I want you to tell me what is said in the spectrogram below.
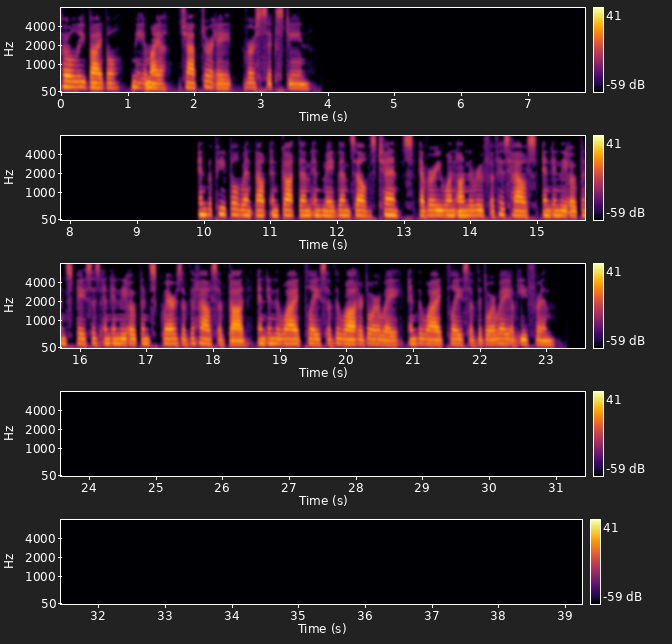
Holy Bible, Nehemiah, chapter 8, verse 16. And the people went out and got them and made themselves tents, every one on the roof of his house, and in the open spaces and in the open squares of the house of God, and in the wide place of the water doorway, and the wide place of the doorway of Ephraim.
